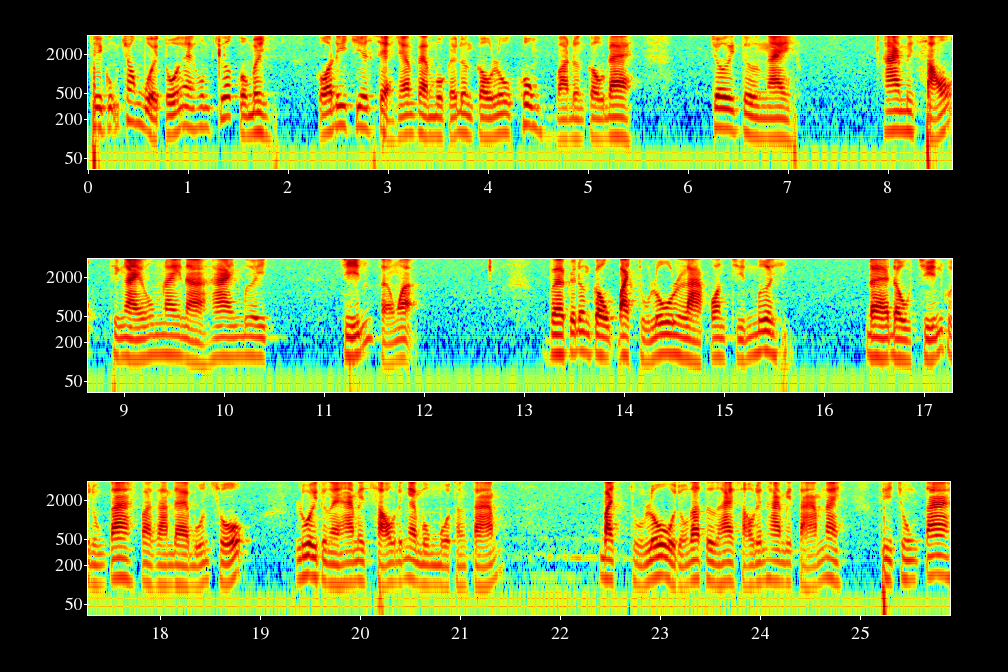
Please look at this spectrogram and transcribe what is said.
Thì cũng trong buổi tối ngày hôm trước của mình, có đi chia sẻ cho em về một cái đường cầu lô khung và đường cầu đề. Chơi từ ngày 26 thì ngày hôm nay là 29 phải không ạ? Về cái đường cầu bạch thủ lô là con 90 đề đầu 9 của chúng ta và dàn đề 4 số. Lui từ ngày 26 đến ngày mùng 1 tháng 8 bạch thủ lô của chúng ta từ 26 đến 28 này, thì chúng ta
